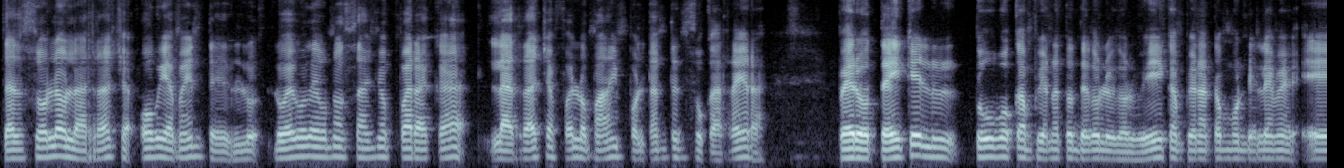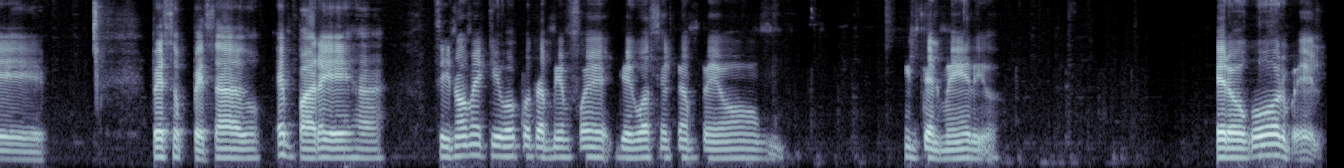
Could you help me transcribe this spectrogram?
tan solo la racha. Obviamente, luego de unos años para acá, la racha fue lo más importante en su carrera. Pero Taker tuvo campeonatos de WWE, campeonatos mundiales eh, pesos pesados, en pareja. Si no me equivoco, también fue, llegó a ser campeón intermedio. Pero Gorbel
